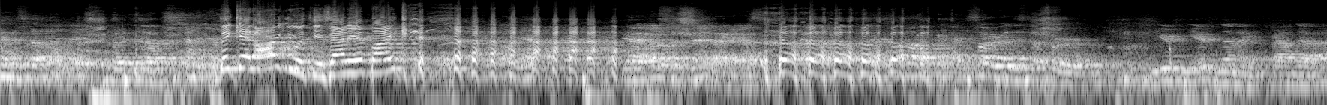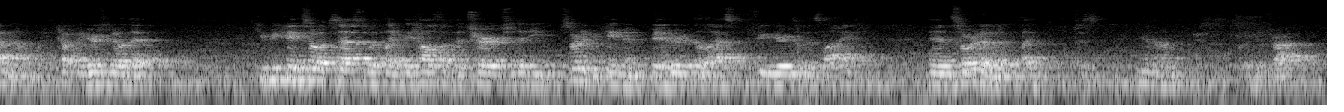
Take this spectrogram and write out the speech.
And so- But, uh, They can't argue with you. Is that it, Mike? That yeah, was the sin, I guess. so I read this stuff for years and years, and then I found out, I don't know, like a couple of years ago that he became so obsessed with like the health of the church that he sort of became embittered the last few years of his life, and sort of like just, you know, sort of dropped.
